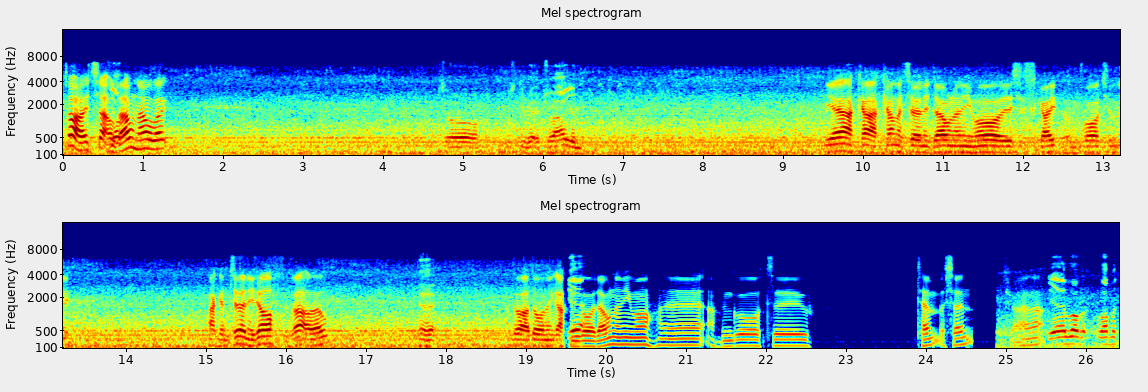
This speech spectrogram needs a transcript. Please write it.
it's it's settled down now, like. So, just give it a try and yeah, I can't, can turn it down anymore. This is Skype, unfortunately. I can turn it off, if that'll help. Though I don't think I can yeah. go down anymore. Uh, I can go to 10%. Try that. Yeah, Robert, Robert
